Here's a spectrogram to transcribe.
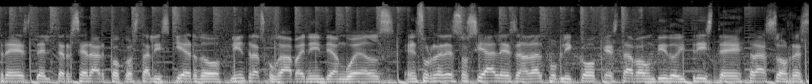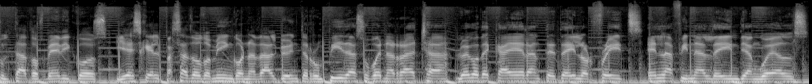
del tercer arco costal izquierdo mientras jugaba en Indian Wells. En sus redes sociales, Nadal publicó que estaba hundido y triste tras los resultados médicos, y es que el pasado domingo Nadal vio interrumpida su buena racha luego de caer ante Taylor Fritz en la final de Indian Wells.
